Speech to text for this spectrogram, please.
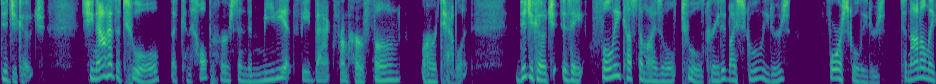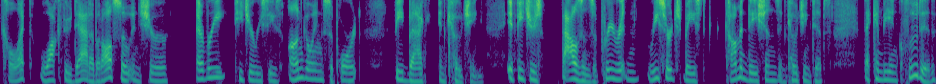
DigiCoach. She now has a tool that can help her send immediate feedback from her phone or her tablet. DigiCoach is a fully customizable tool created by school leaders for school leaders to not only collect walkthrough data, but also ensure every teacher receives ongoing support, feedback, and coaching. It features thousands of pre written, research based commendations and coaching tips that can be included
